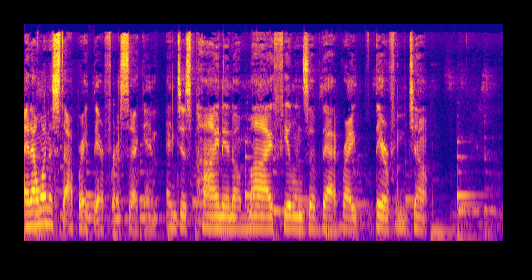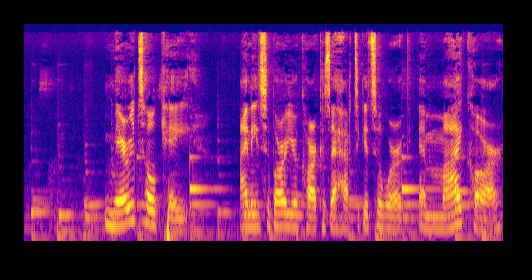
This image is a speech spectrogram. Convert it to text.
And I want to stop right there for a second and just pine in on my feelings of that right there from the jump. Mary told Kate, I need to borrow your car because I have to get to work, and my car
